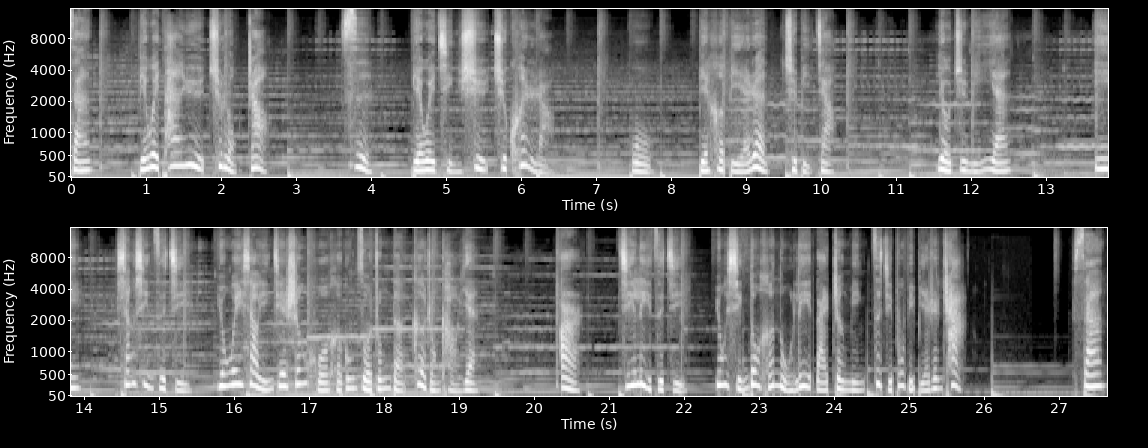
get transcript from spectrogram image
三，别为贪欲去笼罩；四，别为情绪去困扰；五，别和别人去比较。六句名言：一，相信自己，用微笑迎接生活和工作中的各种考验；二，激励自己，用行动和努力来证明自己不比别人差；三，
